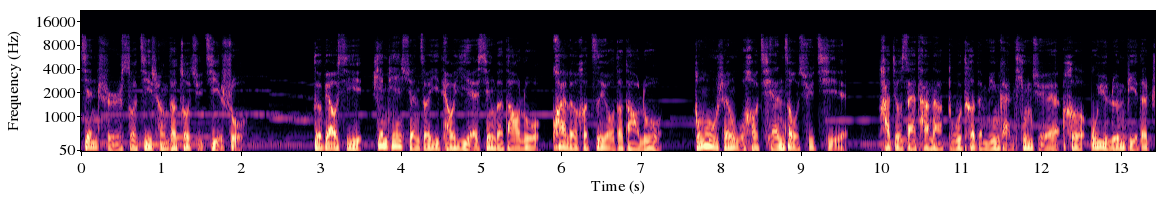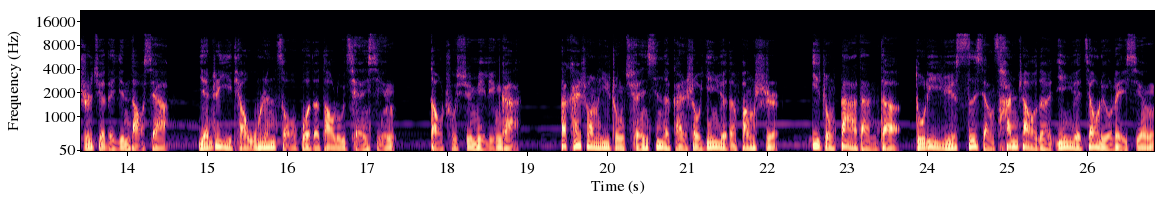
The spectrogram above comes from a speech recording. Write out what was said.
坚持所继承的作曲技术。德彪西偏偏选择一条野性的道路，快乐和自由的道路。从牧神午后前奏曲起，他就在他那独特的敏感听觉和无与伦比的直觉的引导下，沿着一条无人走过的道路前行，到处寻觅灵感。他开创了一种全新的感受音乐的方式，一种大胆的、独立于思想参照的音乐交流类型。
